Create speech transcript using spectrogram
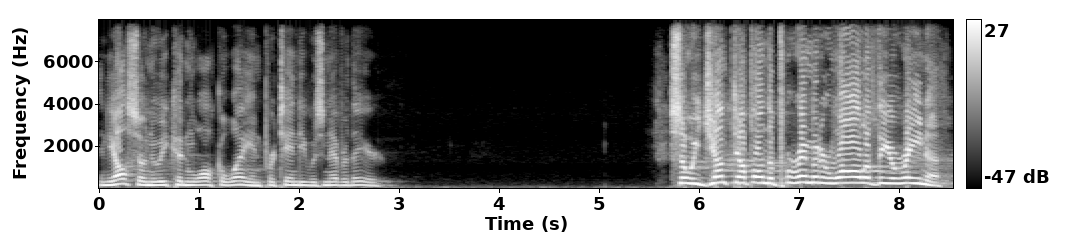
And he also knew he couldn't walk away and pretend he was never there. So he jumped up on the perimeter wall of the arena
